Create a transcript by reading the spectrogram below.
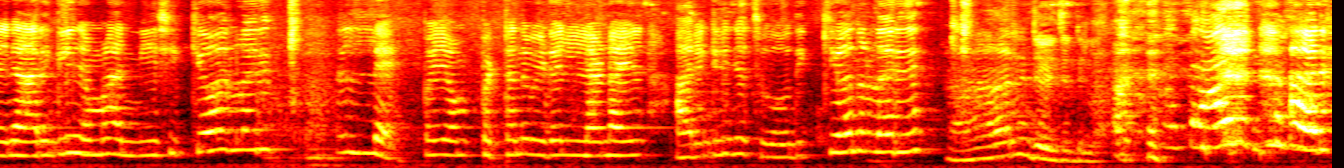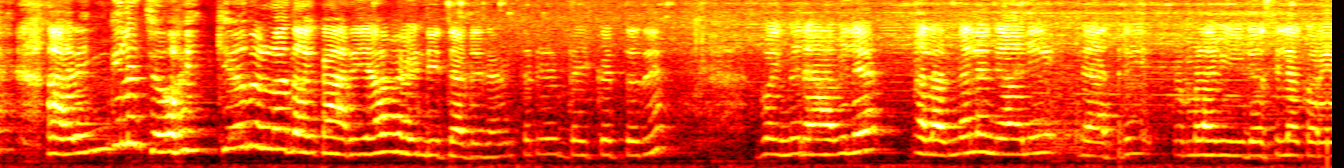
അതിന് ആരെങ്കിലും നമ്മൾ അന്വേഷിക്കുക എന്നുള്ളൊരു അല്ലേ? ഇപ്പൊ ഞാൻ പെട്ടെന്ന് വീട് ഇല്ലാണ്ടായാൽ ആരെങ്കിലും ഞാൻ ചോദിക്കുക എന്നുള്ളൊരു ആരും ചോദിച്ചിട്ടില്ല. ആരെ- ആരെങ്കിലും ചോദിക്കുക എന്നുള്ളതൊക്കെ അറിയാൻ വേണ്ടിയിട്ടാണ് ഞാൻ ഇത്രയും ഇതായിക്കെടുത്തത് അപ്പൊ അപ്പോൾ ഇന്ന് രാവിലെ അല്ല അന്നല്ല ഞാൻ രാത്രി നമ്മളെ വീഡിയോസിലെ കുറേ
